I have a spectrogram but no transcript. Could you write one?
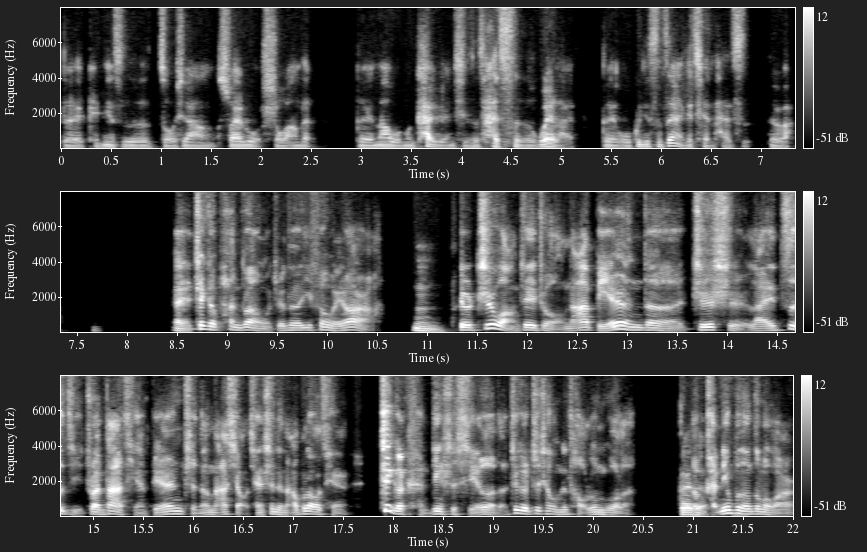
对，肯定是走向衰落、死亡的。对，那我们开源其实才是未来。对我估计是这样一个潜台词，对吧？哎，这个判断我觉得一分为二啊。嗯，就是知网这种拿别人的知识来自己赚大钱，别人只能拿小钱，甚至拿不到钱。这个肯定是邪恶的，这个之前我们就讨论过了，对的，肯定不能这么玩。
